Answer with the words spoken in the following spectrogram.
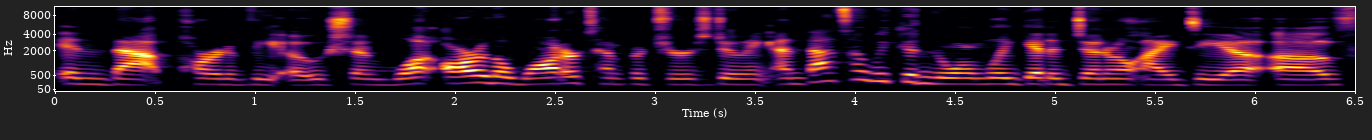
in that part of the ocean what are the water temperatures doing and that's how we could normally get a general idea of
